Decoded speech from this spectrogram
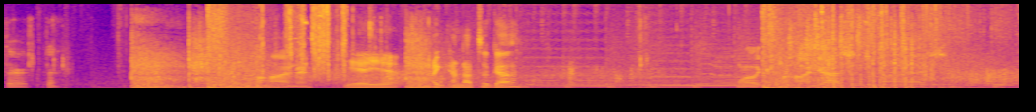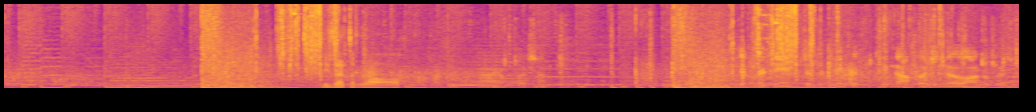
There. there. Behind me. Yeah, yeah. I, I knocked a guy. One of the behind guys? Nice. He's at the wall. Alright, I'm pushing. Different team, different team, different team. Not pushing. No longer pushing.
